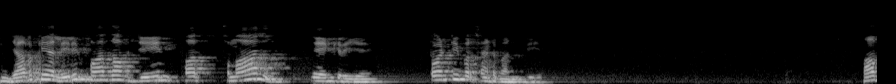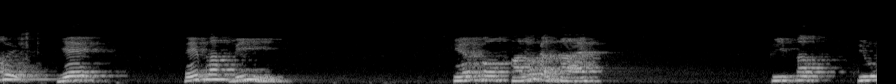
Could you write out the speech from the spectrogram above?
जबकि allelic form of gene for small A के लिए 20 परसेंट बनती है। अब ये ए प्लस बी स्केयर को फॉलो करता है। पी प्लस क्यू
